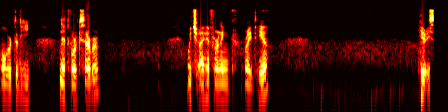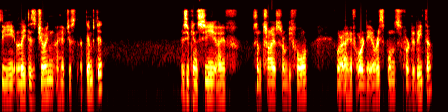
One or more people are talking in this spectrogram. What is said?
over to the network server, which I have running right here. Here is the latest join I have just attempted. As you can see, I have some tries from before where I have already a response for the data.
